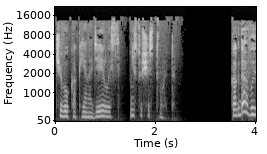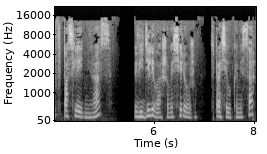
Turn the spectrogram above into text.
чего, как я надеялась, не существует. «Когда вы в последний раз видели вашего Сережу?» — спросил комиссар,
